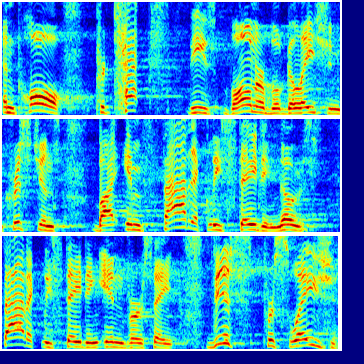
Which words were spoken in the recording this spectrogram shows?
And Paul protects these vulnerable Galatian Christians by emphatically stating, notice, emphatically stating in verse 8, this persuasion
